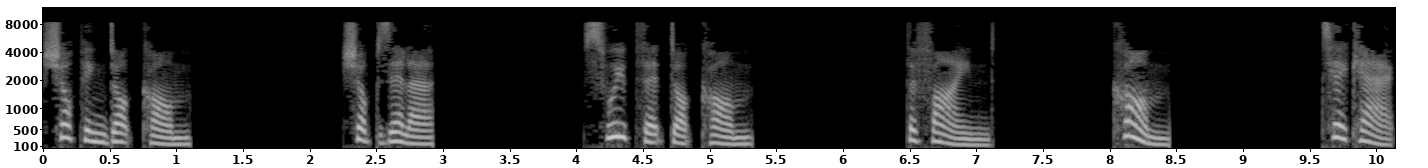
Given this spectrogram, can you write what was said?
Shopping.com Shopzilla Swoopthat.com The Find. Com TickX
